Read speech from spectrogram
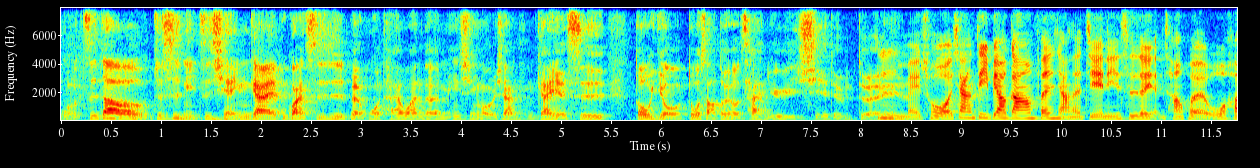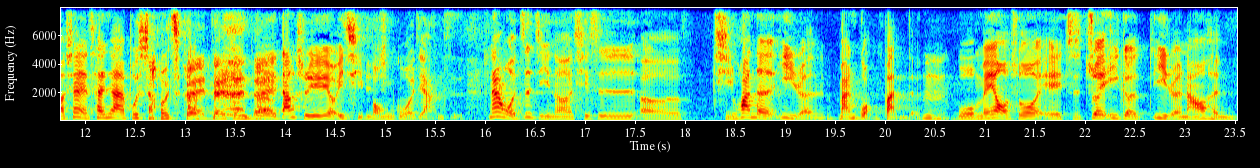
我知道，就是你之前应该不管是日本或台湾的明星偶像，你应该也是都有多少都有参与一些，对不对？嗯，没错，像地标刚刚分享的杰尼斯的演唱会，我好像也参加了不少场。对对真的对，当时也有一起疯过这样子。那我自己呢，其实呃。喜欢的艺人蛮广泛的，嗯，我没有说诶、只追一个艺人，然后很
